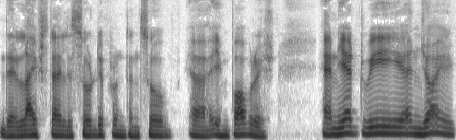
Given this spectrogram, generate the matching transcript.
their lifestyle is so different and so uh, impoverished. And yet we enjoy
